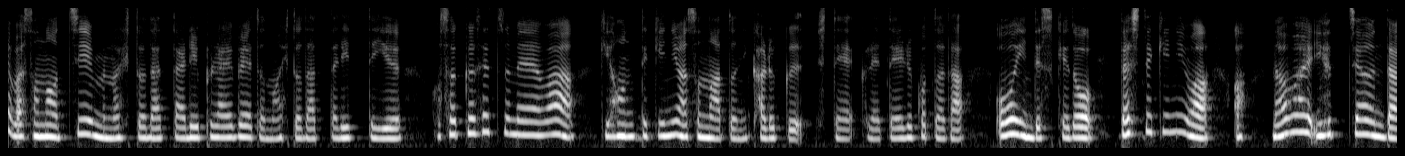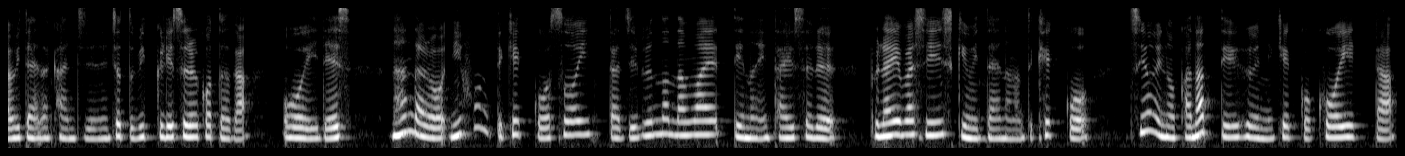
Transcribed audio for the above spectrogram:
えばそのチームの人だったり、プライベートの人だったりっていう補足説明は基本的にはその後に軽くしてくれていることが多いんですけど、私的には、あ、名前言っちゃうんだみたいな感じでね、ちょっとびっくりすることが多いです。なんだろう、日本って結構そういった自分の名前っていうのに対するプライバシー意識みたいなのって結構強いのかなっていうふうに結構こういった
